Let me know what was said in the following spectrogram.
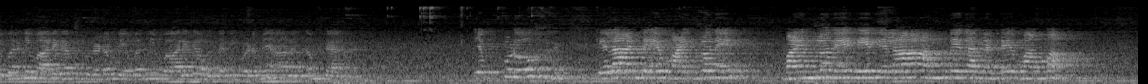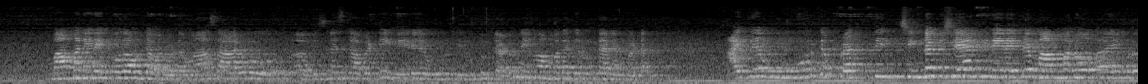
ఎవరిని వారిగా చూడడం ఎవరిని వారిగా ఉండనివ్వడమే ఆనందం ధ్యానం ఎప్పుడు ఎలా అంటే మా ఇంట్లోనే మా ఇంట్లోనే నేను ఎలా అనుకునేదాన్ని అంటే మా అమ్మ మా అమ్మ నేను ఎక్కువగా ఉంటాం అనమాట మా సారు బిజినెస్ కాబట్టి వేరే ఊరు తిరుగుతుంటాడు. నేను అమ్మ దగ్గర ఉంటానన్నమాట. అయితే ఊరికి ప్రతి చిన్న విషయానికి నేను మా అమ్మను ఆ, ఇప్పుడు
